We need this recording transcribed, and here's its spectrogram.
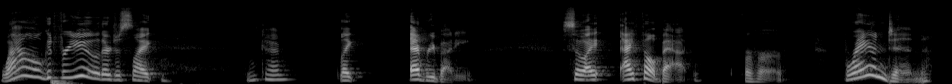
wow good for you they're just like okay like everybody. So i i felt bad for her. Brandon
